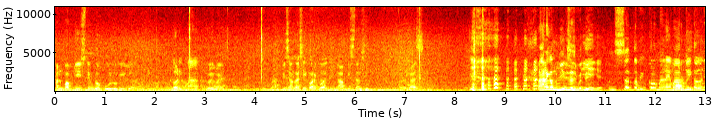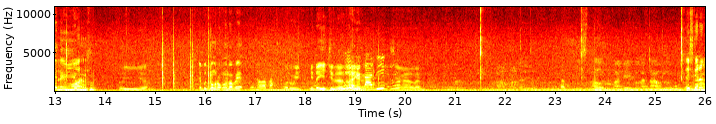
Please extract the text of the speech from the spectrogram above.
Kan PUBG Steam 20 giga. 25. 25 ya? Bisa nggak sih korek gua nggak habis nanti? Gas. Tangannya kamu diem bisa sebutin. Iya, iya. Pantesan, tapi kalau main Tremor, PUBG tangannya tremor. diem. Oh iya. Eh, buat gua ngerokok nggak apa-apa ya? Gak apa-apa. Baru minta izin dari Iya, terakhir. tadi lu Jalan. Tapi sekarang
